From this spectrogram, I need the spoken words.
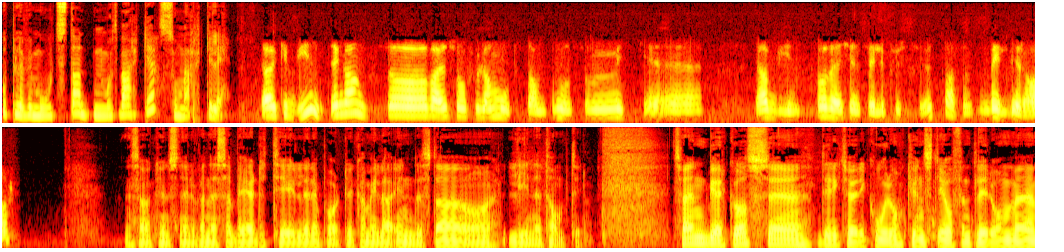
opplever motstanden mot verket som merkelig. Jeg har ikke begynt engang, så å være så full av motstand på noe som ikke eh, jeg har begynt på, det kjennes veldig pussig ut. Altså. Veldig rart. Det sa kunstner Vanessa Baird til reporter Camilla Yndestad og Line Tomter. Svein Bjørkås, eh, direktør i KORO, kunst i offentlig rom. Eh,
